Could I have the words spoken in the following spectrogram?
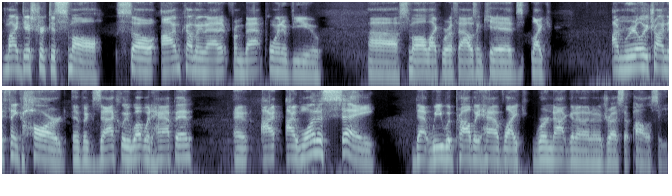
my district is small, so I'm coming at it from that point of view. Uh, small, like we're a thousand kids. Like, I'm really trying to think hard of exactly what would happen, and I I want to say that we would probably have like we're not going to address that policy.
